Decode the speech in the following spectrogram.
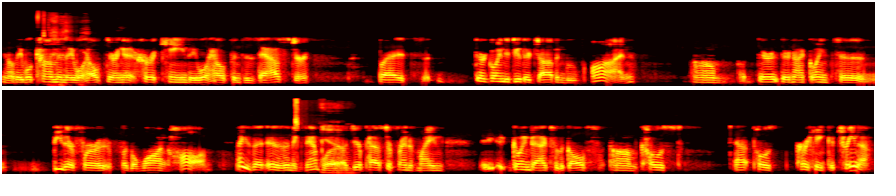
You know, they will come and they will help during a hurricane. They will help in disaster, but they're going to do their job and move on. Um, they're they're not going to be there for for the long haul. I use that as an example. Yeah. A dear pastor friend of mine, going back to the Gulf um, Coast at post Hurricane Katrina,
